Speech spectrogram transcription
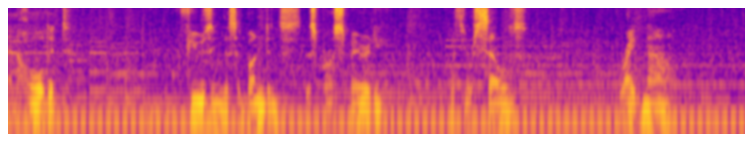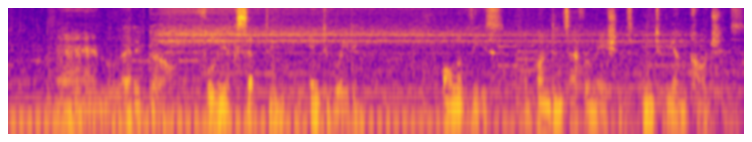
And hold it, fusing this abundance, this prosperity with yourselves right now. And let it go, fully accepting and integrating all of these abundance affirmations into the unconscious.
